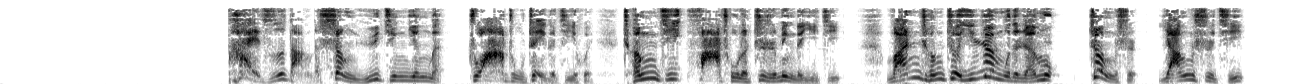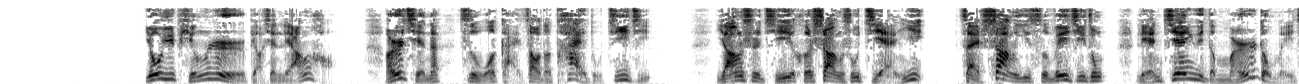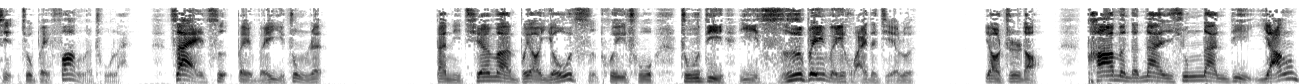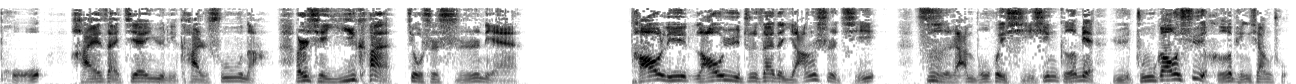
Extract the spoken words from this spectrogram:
太子党的剩余精英们。抓住这个机会，乘机发出了致命的一击。完成这一任务的人物正是杨士奇。由于平日表现良好，而且呢，自我改造的态度积极，杨士奇和尚书简易在上一次危机中连监狱的门都没进，就被放了出来，再次被委以重任。但你千万不要由此推出朱棣以慈悲为怀的结论。要知道，他们的难兄难弟杨溥还在监狱里看书呢，而且一看就是十年。逃离牢狱之灾的杨士奇自然不会洗心革面与朱高煦和平相处。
